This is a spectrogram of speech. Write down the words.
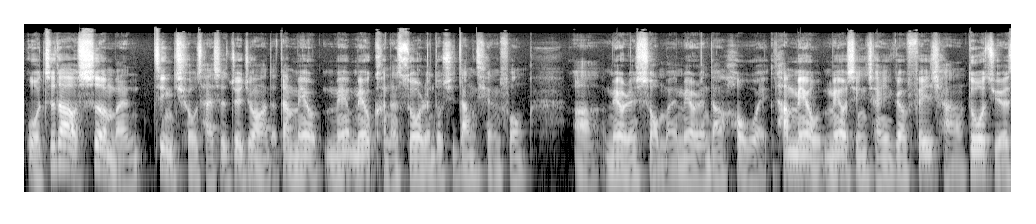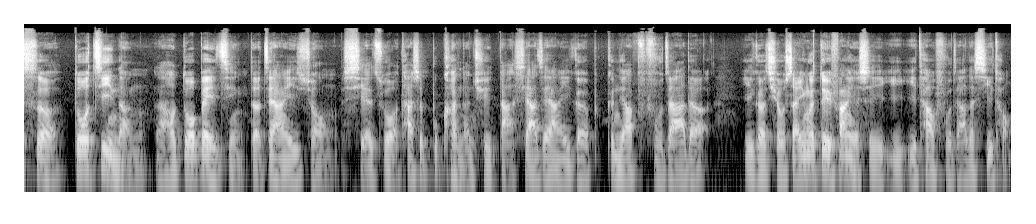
我知道射门进球才是最重要的，但没有没有没有可能所有人都去当前锋。啊，没有人守门，没有人当后卫，他没有没有形成一个非常多角色、多技能，然后多背景的这样一种协作，他是不可能去打下这样一个更加复杂的一个球赛，因为对方也是一一套复杂的系统。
